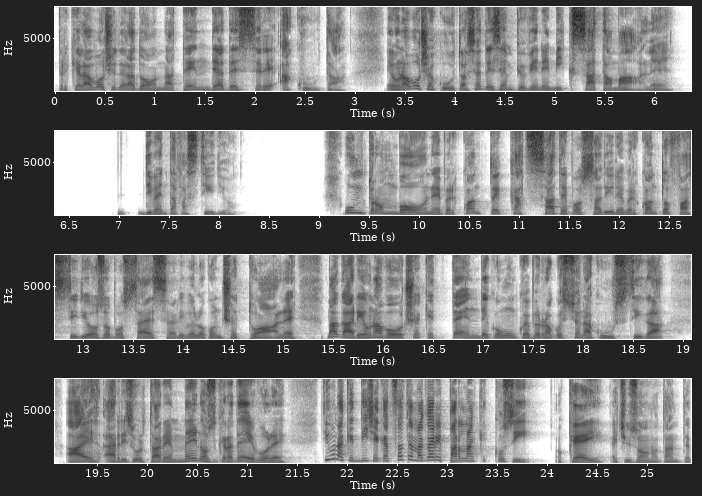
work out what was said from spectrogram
Perché la voce della donna tende ad essere acuta. E una voce acuta, se ad esempio viene mixata male, diventa fastidio. Un trombone, per quanto è cazzate possa dire, per quanto fastidioso possa essere a livello concettuale, magari è una voce che tende comunque per una questione acustica a, a risultare meno sgradevole di una che dice cazzate magari parla anche così ok? E ci sono tante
